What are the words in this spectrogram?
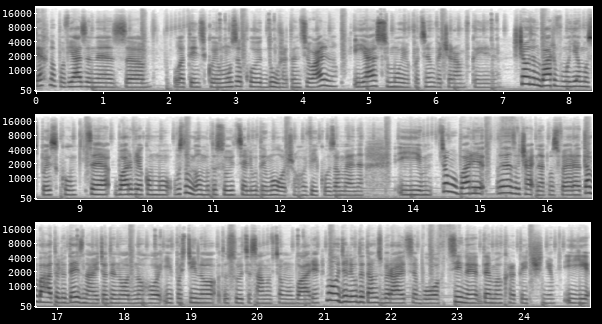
техно пов'язане з латинською музикою, дуже танцювально. І я сумую по цим вечорам в Києві. Ще один бар в моєму списку це бар, в якому в основному тусуються люди молодшого віку за мене. І в цьому барі незвичайна атмосфера. Там багато людей знають один одного і постійно тусуються саме в цьому барі. Молоді люди там збираються, бо ціни демократичні, і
